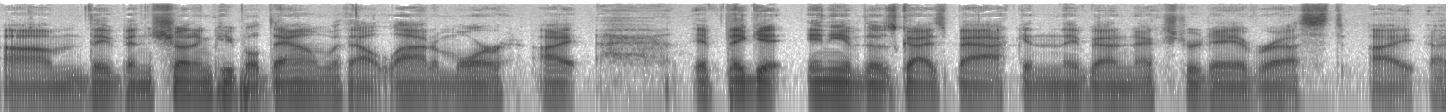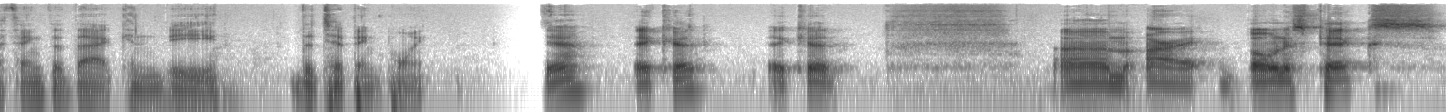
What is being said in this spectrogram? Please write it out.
Um, they've been shutting people down without lattimore. I if they get any of those guys back and they've got an extra day of rest i i think that that can be the tipping point yeah it could it could um all right bonus picks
